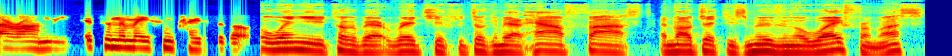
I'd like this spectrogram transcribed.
around me. It's an amazing place to go. When you talk about redshift, you're talking about how fast an object is moving away from us.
